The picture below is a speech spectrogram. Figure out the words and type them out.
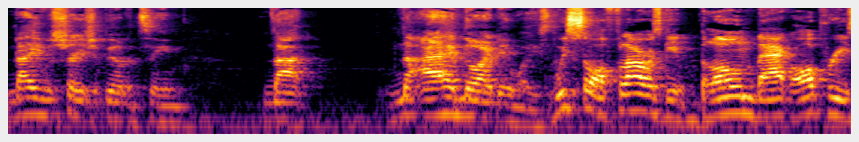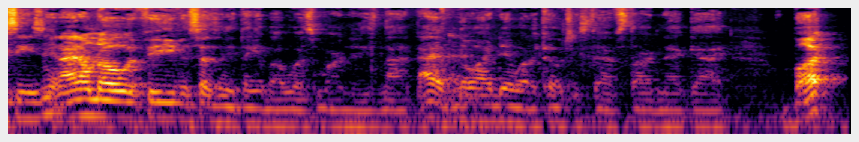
Not even sure he should be on the team. Not. not I have no idea why he's. We saw Flowers get blown back all preseason. And I don't know if he even says anything about Wes Martin. He's not. I have no idea why the coaching staff starting that guy. But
